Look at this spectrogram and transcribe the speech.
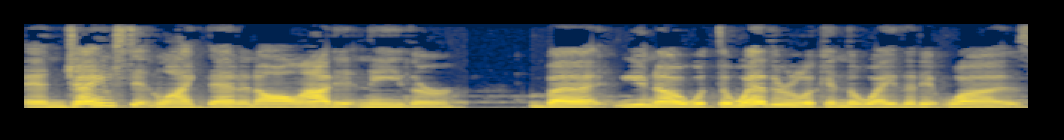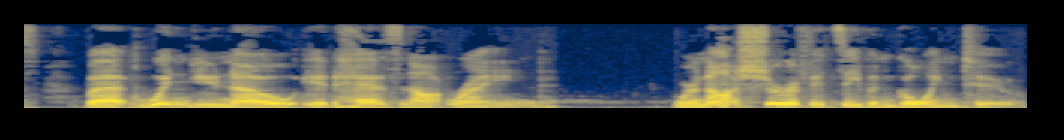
And James didn't like that at all. I didn't either. But, you know, with the weather looking the way that it was, but wouldn't you know, it has not rained. We're not sure if it's even going to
